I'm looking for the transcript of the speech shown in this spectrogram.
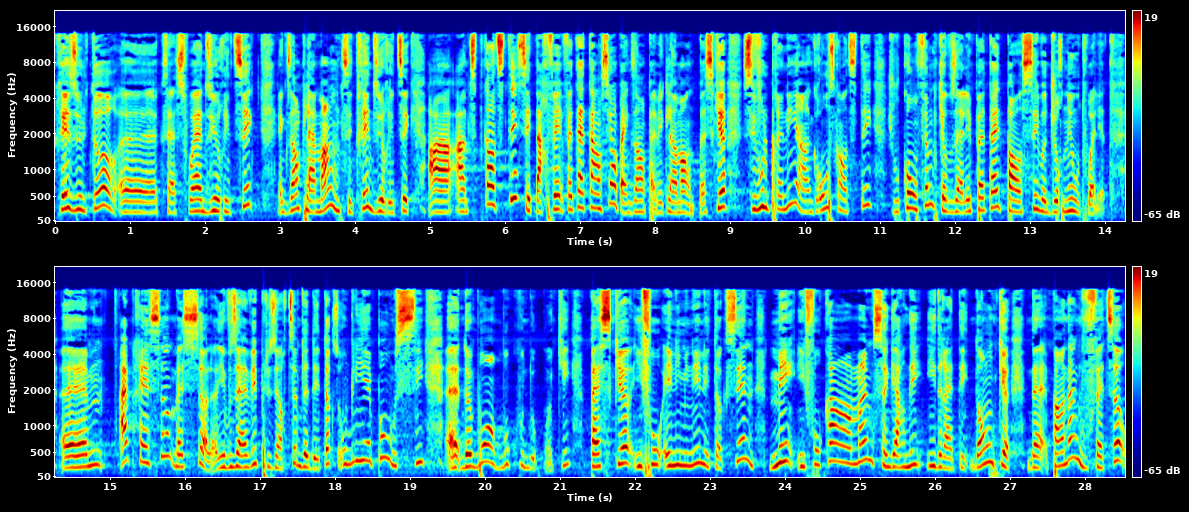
résultats, euh, que ça soit diurétique. Exemple, la menthe, c'est très diurétique. En, en petite quantité, c'est parfait. Faites attention, par exemple, avec la menthe, parce que si vous le prenez en grosse quantité, je vous confirme que vous allez peut-être passer votre journée aux toilettes. Euh, après ça, ben ça. Là, et vous avez plusieurs types de détox. Oubliez pas aussi euh, de boire beaucoup d'eau, ok? Parce que il faut éliminer les toxines, mais il faut quand même se garder hydraté. Donc, de, pendant que vous faites ça,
